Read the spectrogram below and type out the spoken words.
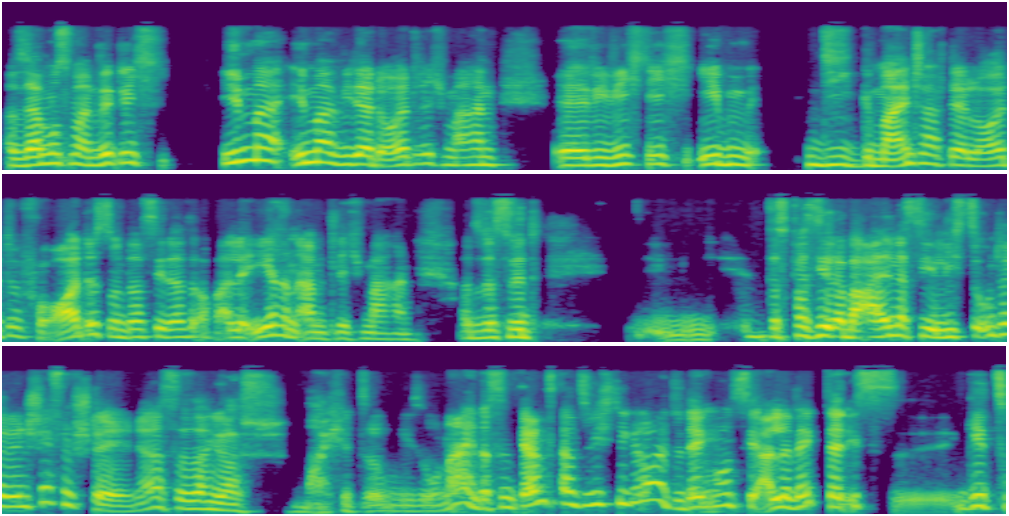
Also da muss man wirklich immer, immer wieder deutlich machen, äh, wie wichtig eben die Gemeinschaft der Leute vor Ort ist und dass sie das auch alle ehrenamtlich machen. Also das wird, das passiert aber allen, dass sie ihr Licht so unter den Scheffel stellen. Ja? Dass sie sagen, ja, mache ich jetzt irgendwie so. Nein, das sind ganz, ganz wichtige Leute. Denken wir uns die alle weg, dann, ist, geht's,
